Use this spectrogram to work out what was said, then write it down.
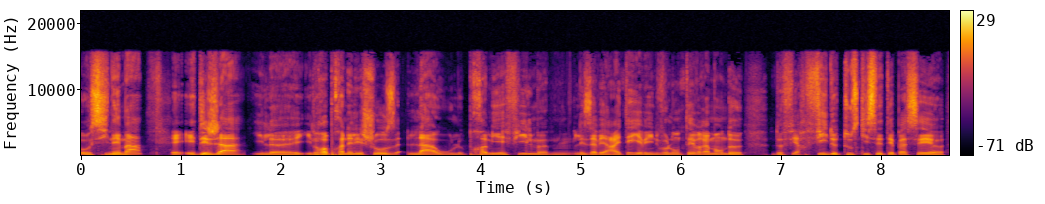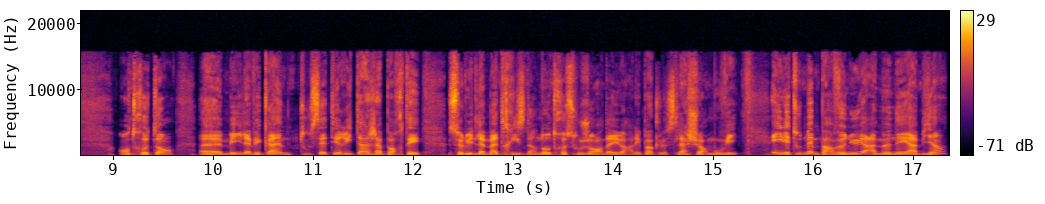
au cinéma, et, déjà il, il reprenait les choses là où le premier film hum, les avait arrêtés. Il y avait une volonté vraiment de, de faire fi de tout ce qui s'était passé entre-temps, euh, mais il avait quand même tout cet héritage à porter, celui de la matrice d'un autre sous-genre d'ailleurs à l'époque, le slasher movie, et il est tout de même parvenu à mener à bien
